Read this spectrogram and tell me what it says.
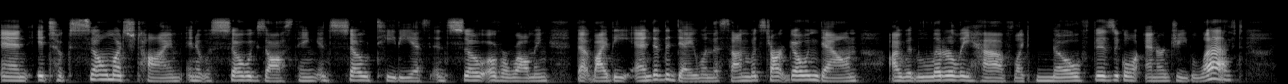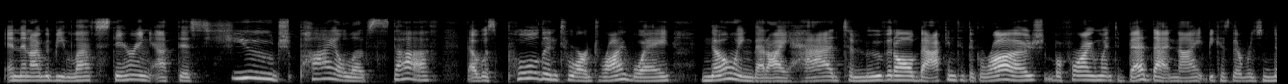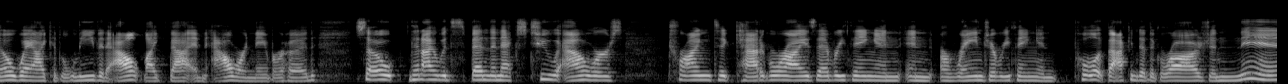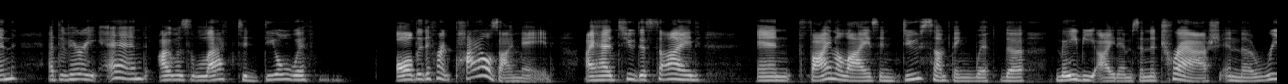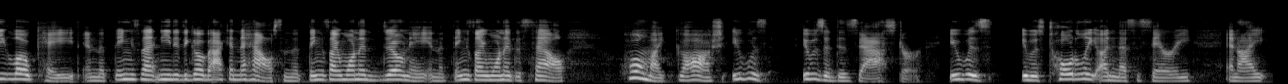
and it took so much time and it was so exhausting and so tedious and so overwhelming that by the end of the day when the sun would start going down I would literally have like no physical energy left and then I would be left staring at this huge pile of stuff that was pulled into our driveway, knowing that I had to move it all back into the garage before I went to bed that night because there was no way I could leave it out like that in our neighborhood. So then I would spend the next two hours trying to categorize everything and, and arrange everything and pull it back into the garage. And then at the very end, I was left to deal with all the different piles I made. I had to decide and finalize and do something with the maybe items and the trash and the relocate and the things that needed to go back in the house and the things I wanted to donate and the things I wanted to sell. Oh my gosh, it was it was a disaster. It was it was totally unnecessary and I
